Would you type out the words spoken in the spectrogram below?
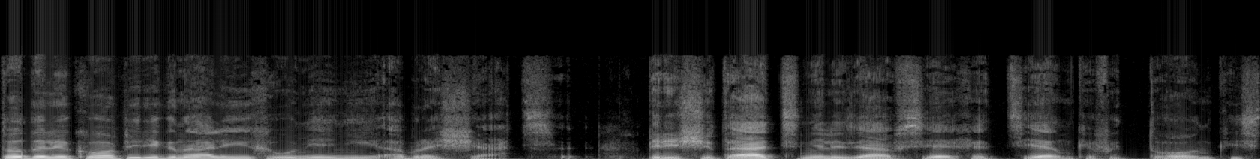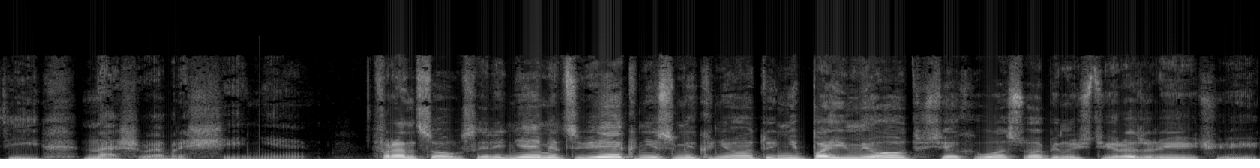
то далеко перегнали их в умении обращаться. Пересчитать нельзя всех оттенков и тонкостей нашего обращения. Француз или немец век не смекнет и не поймет всех его особенностей и различий.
